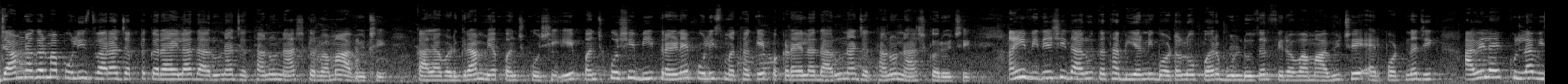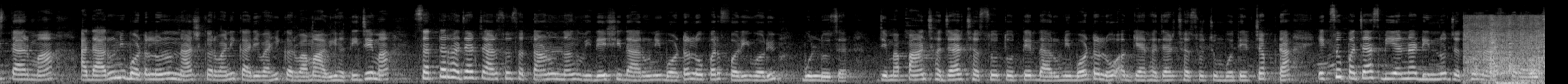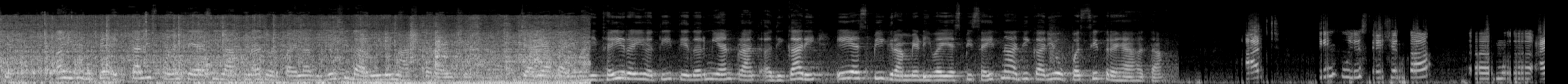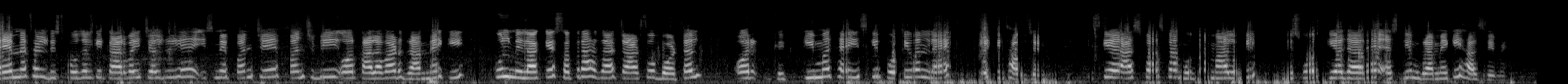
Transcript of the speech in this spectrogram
જામનગરમાં પોલીસ દ્વારા જપ્ત કરાયેલા દારૂના જથ્થાનો નાશ કરવામાં આવ્યો છે કાલાવડ ગ્રામ્ય પંચકોશી એ પંચકોશી બી ત્રણેય પોલીસ મથકે પકડાયેલા દારૂના જથ્થાનો નાશ કર્યો છે અહીં વિદેશી દારૂ તથા બિયરની બોટલો પર બુલડોઝર ફેરવવામાં આવ્યું છે એરપોર્ટ નજીક આવેલા એક ખુલ્લા વિસ્તારમાં આ દારૂની બોટલોનો નાશ કરવાની કાર્યવાહી કરવામાં આવી હતી જેમાં સત્તર હજાર ચારસો સત્તાણું નંગ વિદેશી દારૂની બોટલો પર ફરી વળ્યું બુલડોઝર देमा 5672 दारू की बॉटलो 11674 चपटा 150 बियर ना डिन नो जत्तो नाश करायो छे अन्य रूप से 41.83 लाख ना जड़पायला વિદેશી दारू નો નાશ करायो छे ત્યારે આ કાર્યવાહી થઈ રહી હતી તે દરમિયાન પ્રાંત અધિકારી એએસપી ગ્રામ્ય ડીવાયએસપી સહિતના અધિકારીઓ ઉપસ્થિત રહ્યા હતા આજ ત્રણ પોલીસ સ્ટેશન કા આઈએમએફએલ ડિ スポ ઝલ કે કાર્યવાહી ચલ રહી હે इसमें पंच ए पंच बी और कालावाड ग्रामे की कुल मिलाकर 17400 बॉटल और कीमत है इसकी forty one lakh eighty thousand इसके आसपास का मुद्दा माल अभी डिस्पोज किया जा रहा है एसडीएम ग्रामे की हाजिरी में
